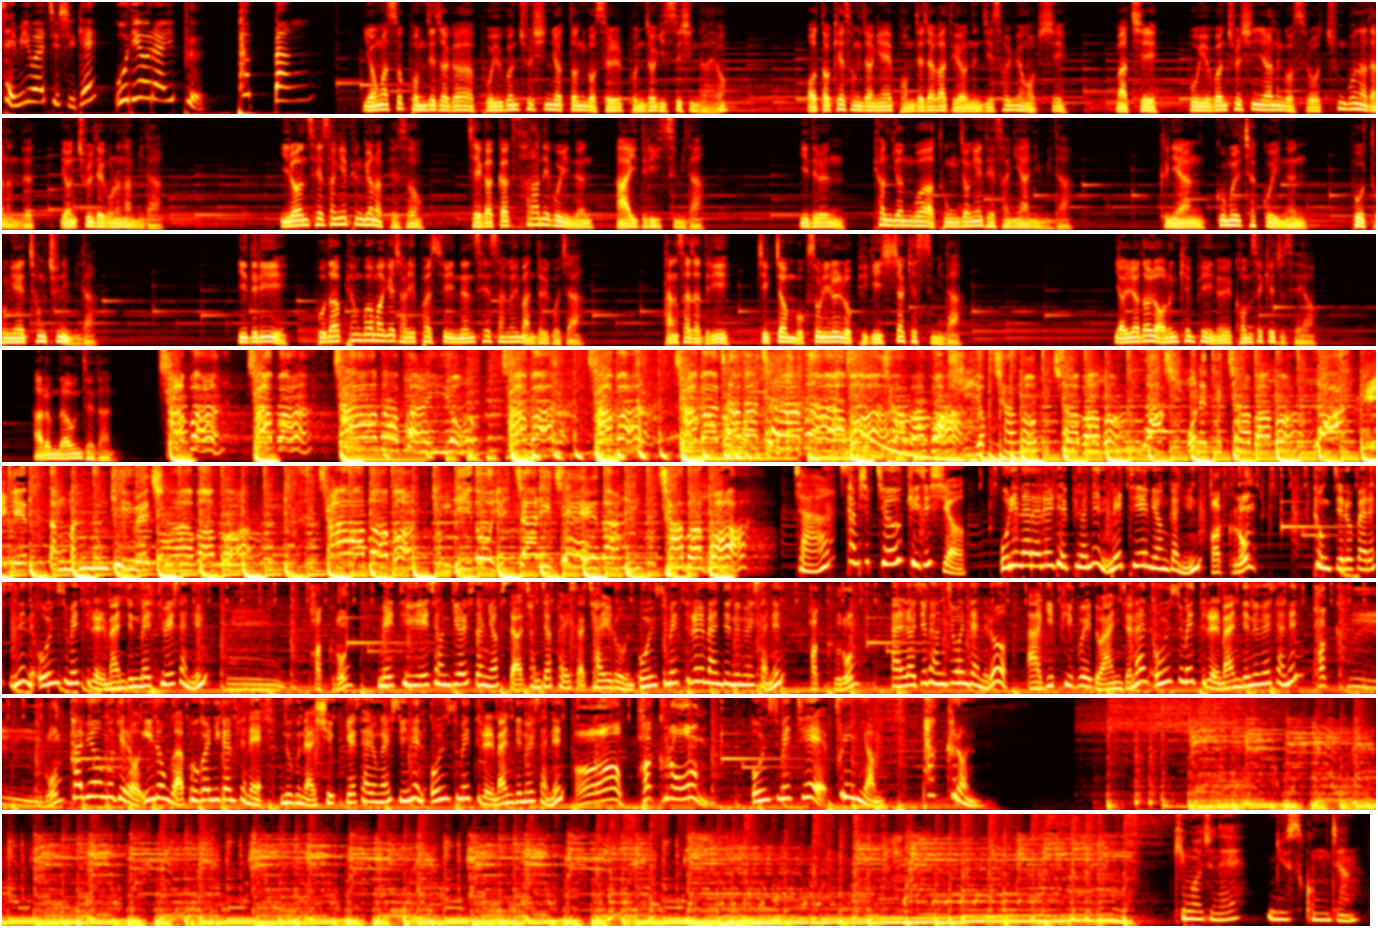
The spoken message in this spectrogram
재미와 지식의 오디오 라이프 팟빵 영화 속 범죄자가 보육원 출신이었던 것을 본 적 있으신가요? 어떻게 성장해 범죄자가 되었는지 설명 없이 마치 보육원 출신이라는 것으로 충분하다는 듯 연출되고는 합니다. 이런 세상의 편견 앞에서 제각각 살아내고 있는 아이들이 있습니다. 이들은 편견과 동정의 대상이 아닙니다. 그냥 꿈을 찾고 있는 보통의 청춘입니다. 이들이 보다 평범하게 자립할 수 있는 세상을 만들고자 당사자들이 직접 목소리를 높이기 시작했습니다. 18 어른 캠페인을 검색해 주세요. 아름다운 재단. 잡아 잡아 잡아봐요. 잡아 잡아 잡아 잡아 잡아봐. 잡아봐. 취업 창업 잡아봐. 원혜택 잡아봐. 내게 딱 맞는 기회 잡아봐 재단 잡아봐. 자, 30초 퀴즈쇼. 우리나라를 대표하는 매트의 명가는? 파크론. 통째로 빨아 쓰는 온수 매트를 만든 매트 회사는? 음 파크론? 매트 위에 전기열선이 없어 전자파에서 자유로운 온수 매트를 만드는 회사는? 파크론? 알러지 방지 원단으로 아기 피부에도 안전한 온수 매트를 만드는 회사는? 파크론? 가벼운 무게로 이동과 보관이 간편해 누구나 쉽게 사용할 수 있는 온수 매트를 만드는 회사는? 아 파크론 온수 매트의 프리미엄 파크론. 김어준의 뉴스 공장.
